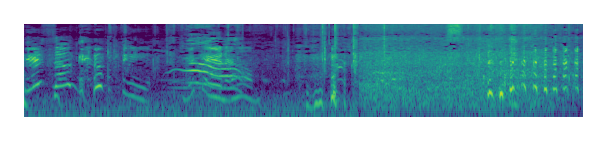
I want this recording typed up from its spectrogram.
You're so goofy. You're carrying her home.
